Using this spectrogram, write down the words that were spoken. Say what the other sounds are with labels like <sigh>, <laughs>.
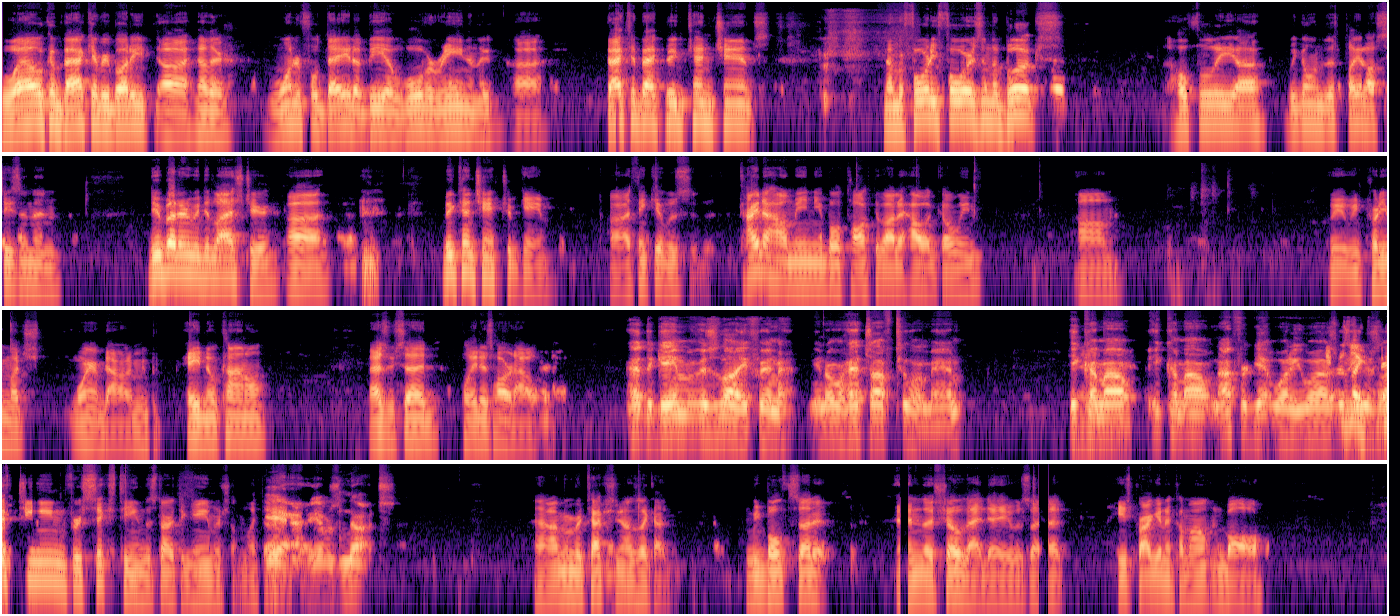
Welcome back, everybody. Uh, another wonderful day to be a Wolverine and the uh, back-to-back Big Ten champs. Number 44 is in the books. Hopefully, uh, we go into this playoff season and do better than we did last year. Uh, <clears throat> Big Ten championship game. Uh, I think it was kind of how me and you both talked about it, how it going. Um, we we pretty much wear them down. I mean, Aidan O'Connell, as we said, played his heart out. Had the game of his life, and you know, hats off to him, man. He Yeah. come out, he come out, and I forget what he was. It was but he like 15 for 16 to start the game or something like that. yeah, it was nuts. And I remember texting. I was like, I, we both said it in the show that day. Was that he's probably going to come out and ball.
